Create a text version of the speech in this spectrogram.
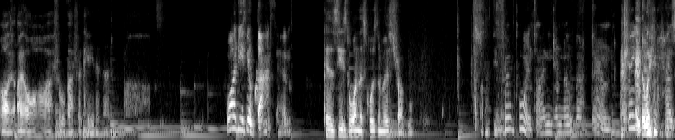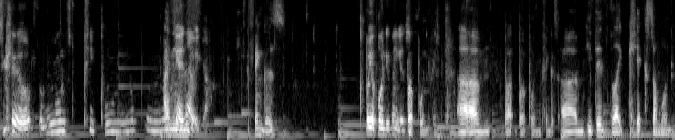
I I oh I feel bad for Caden then. Why do you feel bad for him? Because he's the one that's caused the most trouble. Fair point. I need to note that down. Caden has killed the most people. in the- I Okay, mean- there we go. Fingers, But you're pointing fingers. but pointing fingers. Um, but but pointing fingers. Um, he did like kick someone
